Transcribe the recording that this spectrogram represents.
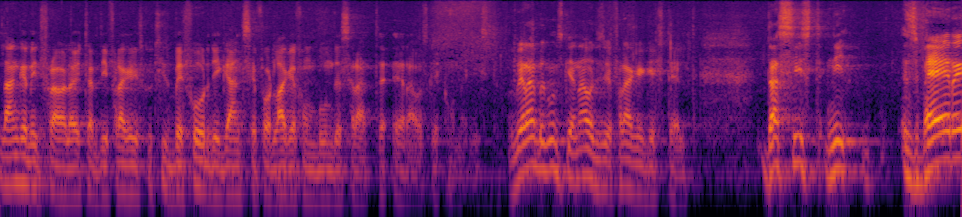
lange mit Frau Leuter die Frage diskutiert, bevor die ganze Vorlage vom Bundesrat herausgekommen ist. Und wir haben uns genau diese Frage gestellt. Das ist nicht, es wäre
